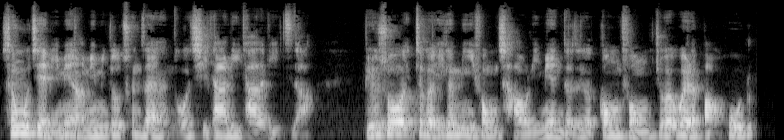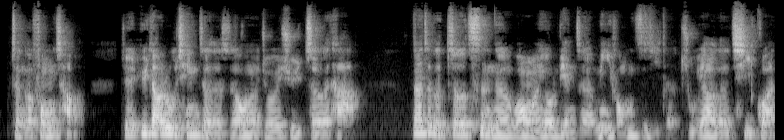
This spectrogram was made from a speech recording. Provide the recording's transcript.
生物界里面啊，明明就存在很多其他利他的例子啊，比如说这个一个蜜蜂巢里面的这个工蜂，就会为了保护整个蜂巢，就遇到入侵者的时候呢，就会去蛰它。那这个蛰刺呢，往往又连着蜜蜂自己的主要的器官，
